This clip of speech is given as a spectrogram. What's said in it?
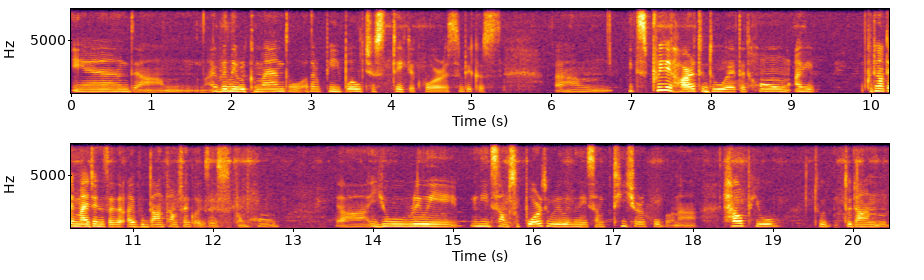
And um, I really recommend all other people just take a course because um, it's pretty hard to do it at home. I could not imagine that I would done something like this from home. Uh, you really need some support, you really need some teacher who gonna help you to, to done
